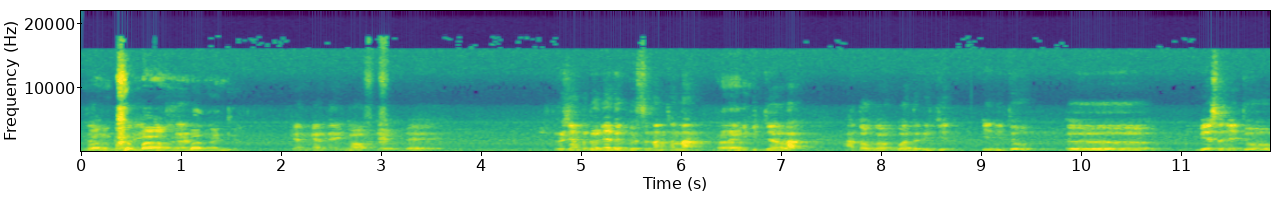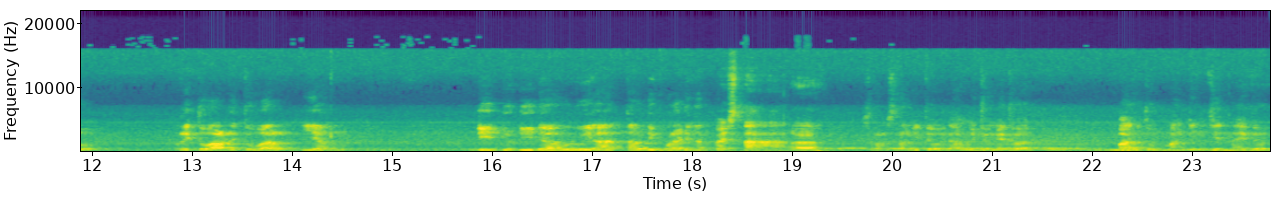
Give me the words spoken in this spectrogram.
bang bang bang kan. bang anjir. kan nggak nengok ya udah terus yang kedua ini ada bersenang-senang nah Ah. ini gejala atau gangguan dari jin ini tuh eh, biasanya itu ritual-ritual yang didahului atau dimulai dengan pesta Uh, senang-senang gitu nah ujungnya itu baru tuh manggil jin nah itu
